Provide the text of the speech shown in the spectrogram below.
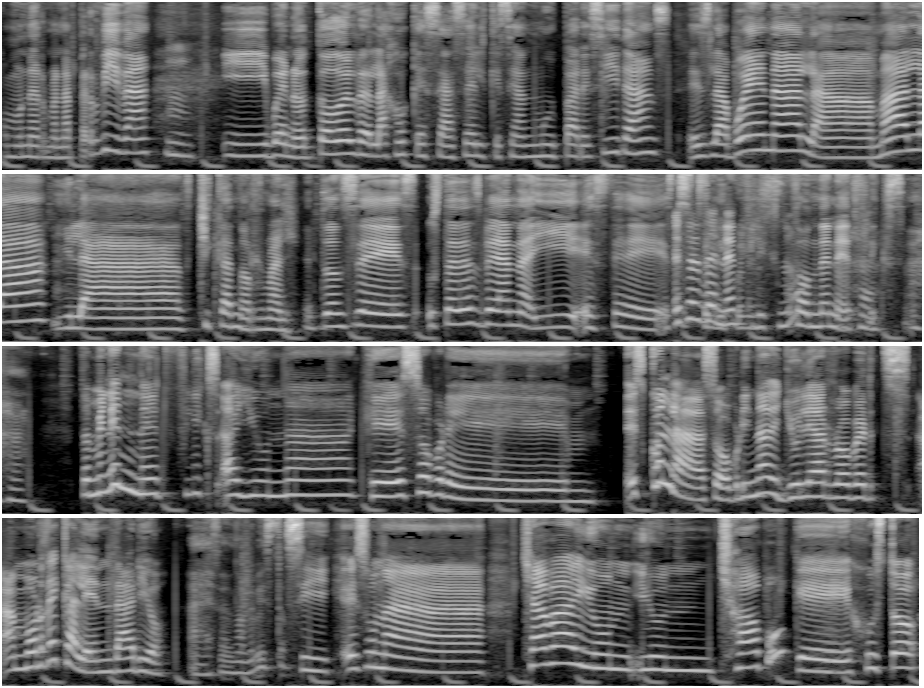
como una hermana perdida. Mm. Y bueno, todo el relajo que se hace, el que sean muy parecidas. Es la buena, la mala y la chica normal. Entonces, ustedes vean ahí este... estas Esa es de. Netflix, ¿no? Son de Netflix, ajá. También en Netflix hay una que es sobre... Es con la sobrina de Julia Roberts, Amor de Calendario. Ah, esa no la he visto. Sí, es una chava y un, y un chavo que justo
